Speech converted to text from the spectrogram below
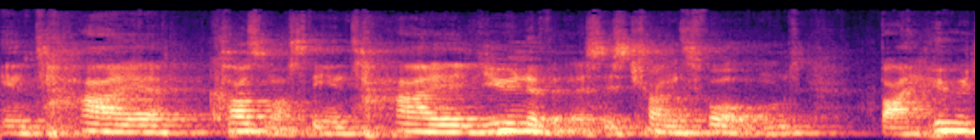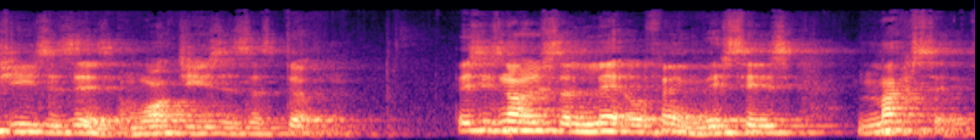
entire cosmos. The entire universe is transformed by who Jesus is and what Jesus has done. This is not just a little thing, this is massive.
